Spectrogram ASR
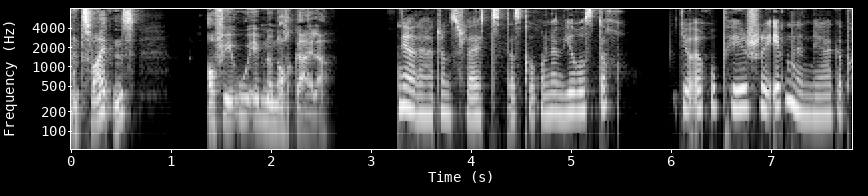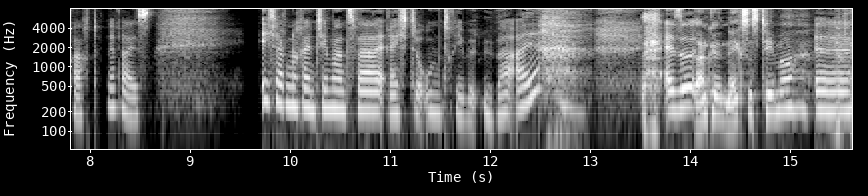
Und zweitens, auf EU-Ebene noch geiler. Ja, da hat uns vielleicht das Coronavirus doch die europäische Ebene näher gebracht. Wer weiß. Ich habe noch ein Thema und zwar rechte Umtriebe überall. Also danke. Nächstes Thema. Äh,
